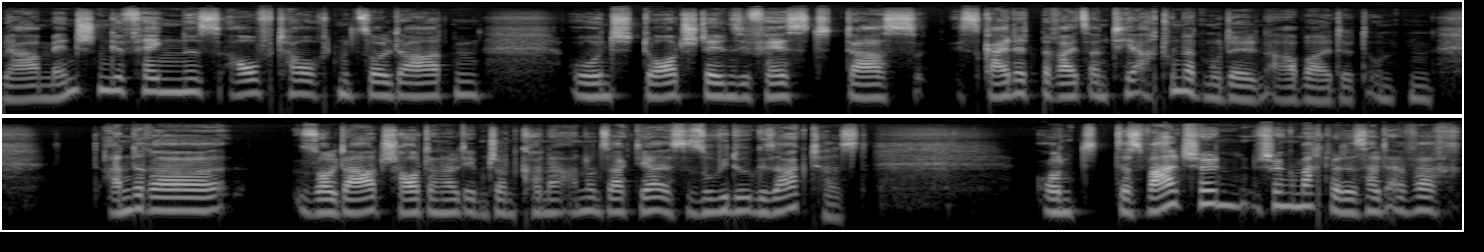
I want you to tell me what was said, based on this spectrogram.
ja, Menschengefängnis auftaucht mit Soldaten und dort stellen sie fest, dass Skynet bereits an T800-Modellen arbeitet und ein anderer Soldat schaut dann halt eben John Connor an und sagt, ja, es ist so, wie du gesagt hast. Und das war halt schön, schön gemacht, weil das halt einfach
